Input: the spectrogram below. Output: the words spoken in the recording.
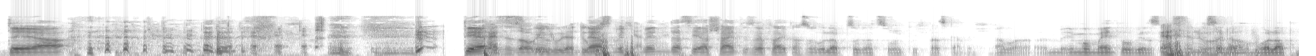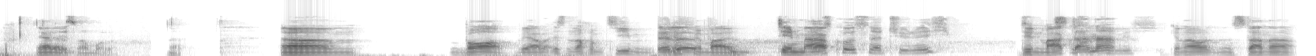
Der. der Keine ist, Sorge, Julian, du ja, bist wenn, nicht wenn das hier erscheint, ist er vielleicht aus dem Urlaub sogar zurück. Ich weiß gar nicht. Aber im- Moment, wo wir das Er ist er noch Urlaub? im Urlaub. Ja, der ist noch im Urlaub. Ja. Ähm, boah, wer ist noch im Team? Hilf Philipp. mir mal. Den Markus natürlich. Den Markus Stunner. natürlich. Genau, den Stunner.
